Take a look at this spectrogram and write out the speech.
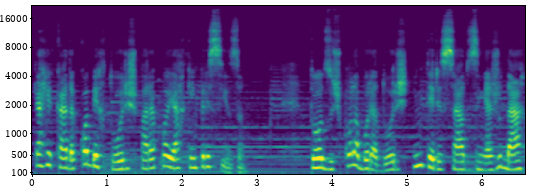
que arrecada cobertores para apoiar quem precisa. Todos os colaboradores interessados em ajudar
